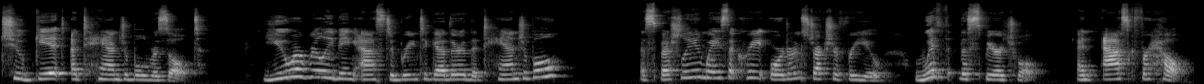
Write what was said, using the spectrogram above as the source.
to get a tangible result you are really being asked to bring together the tangible especially in ways that create order and structure for you with the spiritual and ask for help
